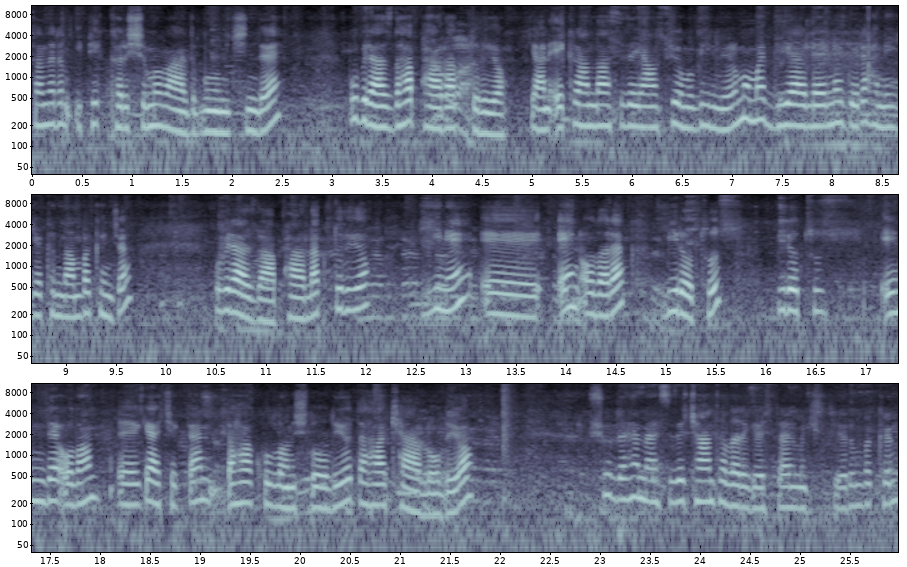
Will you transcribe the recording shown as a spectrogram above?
sanırım ipek karışımı vardı bunun içinde. Bu biraz daha parlak duruyor. Yani ekrandan size yansıyor mu bilmiyorum ama diğerlerine göre hani yakından bakınca bu biraz daha parlak duruyor. Yine e, en olarak 1.30 1.30 eninde olan e, gerçekten daha kullanışlı oluyor. Daha karlı oluyor. Şurada hemen size çantaları göstermek istiyorum. Bakın.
